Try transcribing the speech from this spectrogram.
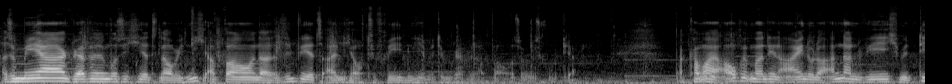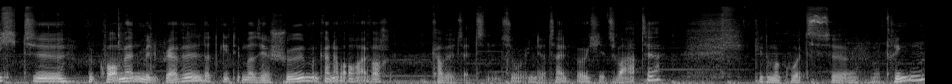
Also mehr Gravel muss ich jetzt, glaube ich, nicht abbauen. Da sind wir jetzt eigentlich auch zufrieden hier mit dem Gravelabbau. So ist gut, ja. Da kann man auch immer den einen oder anderen Weg mit dicht äh, bekommen, mit Gravel. Das geht immer sehr schön. Man kann aber auch einfach Kabel setzen. So, in der Zeit, wo ich jetzt warte, gehe ich noch mal kurz äh, trinken.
